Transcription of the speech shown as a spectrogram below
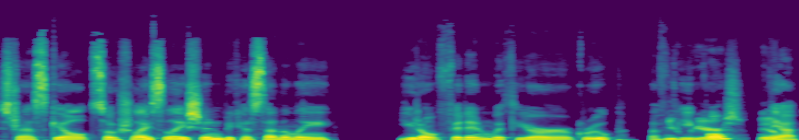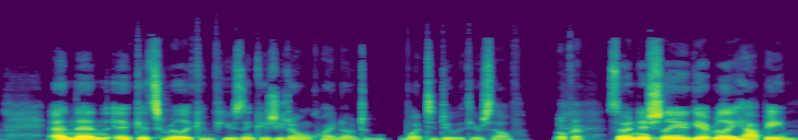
stress, guilt, social isolation because suddenly you don't fit in with your group of Your people. yep. Yeah. And then it gets really confusing because you don't quite know to, what to do with yourself. Okay. So initially, you get really happy,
